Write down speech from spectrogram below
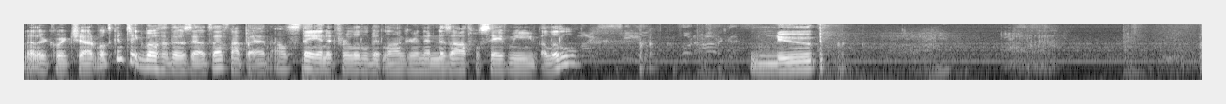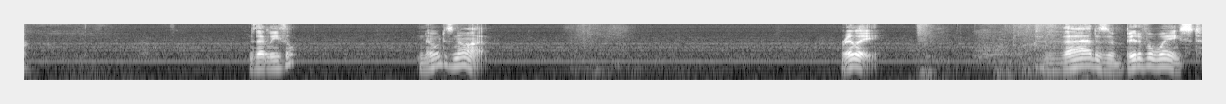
Another quick shot. Well, it's going to take both of those out, so that's not bad. I'll stay in it for a little bit longer, and then N'Zoth will save me a little. Nope. Is that lethal? No, it is not. Really? That is a bit of a waste.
